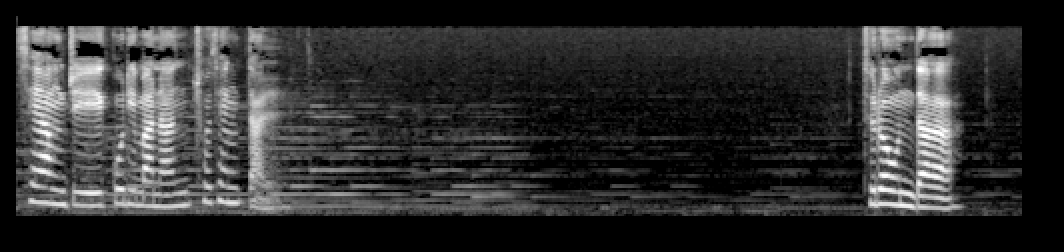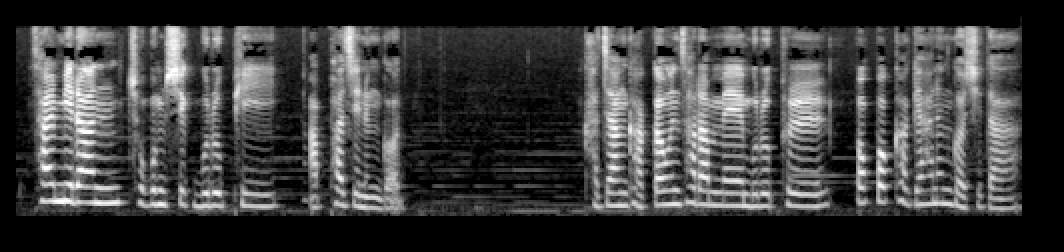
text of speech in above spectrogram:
새앙쥐 꼬리만한 초생딸 들어온다. 삶이란 조금씩 무릎이 아파지는 것. 가장 가까운 사람의 무릎을 뻑뻑하게 하는 것이다.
